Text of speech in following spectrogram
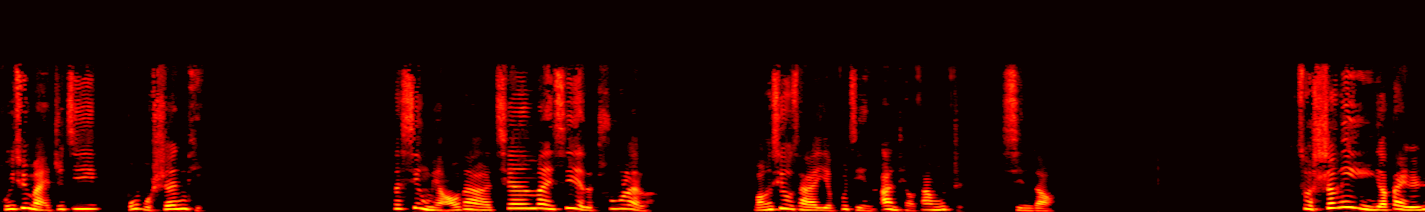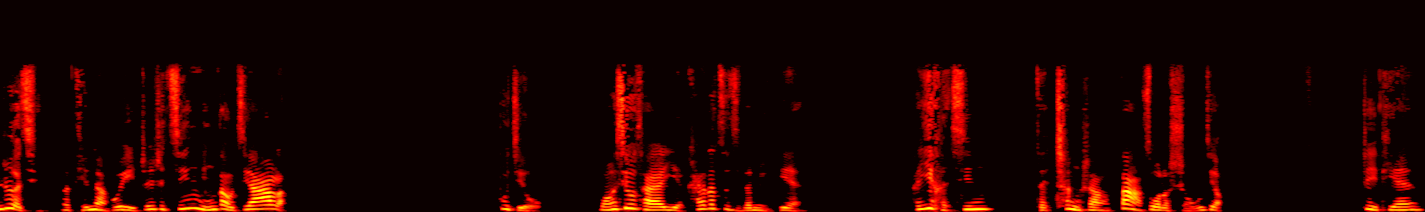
回去买只鸡补补身体。”那姓苗的千恩万谢的出来了。王秀才也不禁暗挑大拇指，心道：做生意要待人热情。那田掌柜真是精明到家了。不久，王秀才也开了自己的米店。他一狠心，在秤上大做了手脚。这天，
